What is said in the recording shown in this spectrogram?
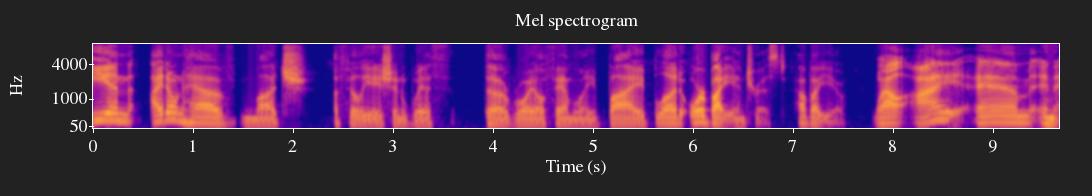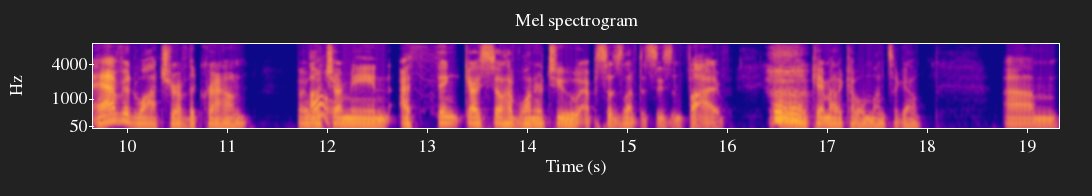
Ian, I don't have much affiliation with the royal family by blood or by interest. How about you? Well, I am an avid watcher of The Crown, by which Oh. I mean I think I still have one or two episodes left of season five. Uh, it came out a couple months ago. Um,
